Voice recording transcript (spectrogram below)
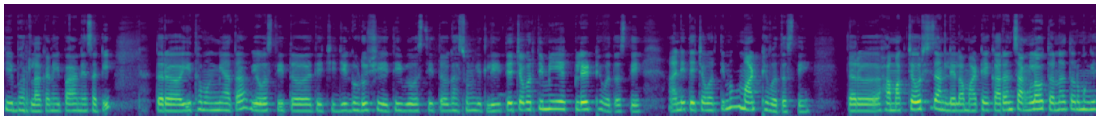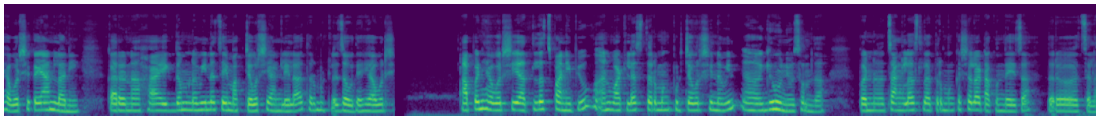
की भरला का नाही पाहण्यासाठी. तर इथं मग मी आता व्यवस्थित त्याची जी घडूशी आहे ती व्यवस्थित घासून घेतली. त्याच्यावरती मी एक प्लेट ठेवत असते आणि त्याच्यावरती मग माठ ठेवत असते. तर हा मागच्या वर्षीच आणलेला माठ आहे. कारण चांगला होता ना तर मग ह्या वर्षी काही आणला नाही. कारण हा एकदम नवीनच आहे मागच्या वर्षी आणलेला. तर म्हटलं जाऊ द्या ह्या वर्षी आपण ह्या वर्षी यातलंच पाणी पिऊ आणि वाटल्यास तर मग पुढच्या वर्षी नवीन घेऊन येऊ समजा. पण चांगला असला तर मग कशाला टाकून द्यायचा? तर चला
